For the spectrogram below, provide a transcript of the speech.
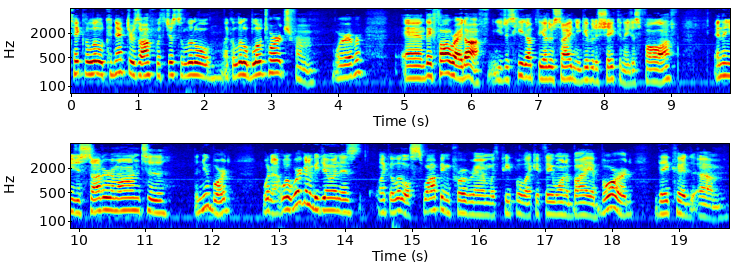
take the little connectors off with just a little, like a little blowtorch from wherever, and they fall right off. You just heat up the other side and you give it a shake and they just fall off. And then you just solder them on to the new board. What, what we're going to be doing is like a little swapping program with people. Like if they want to buy a board, they could um,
